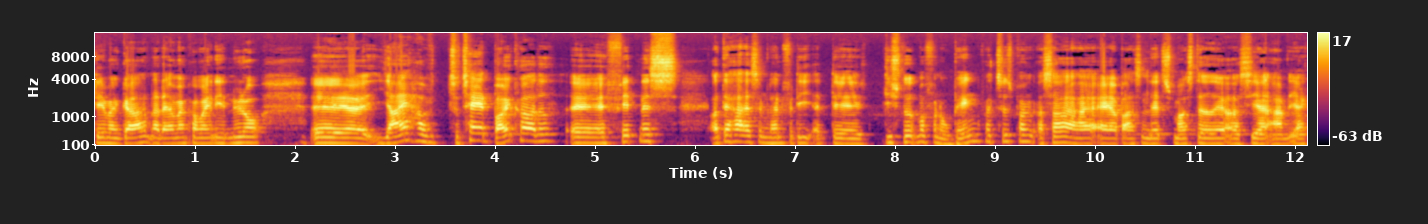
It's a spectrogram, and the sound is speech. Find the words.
det, man gør, når det er, man kommer ind i et nyt år. Øh, jeg har totalt boykottet øh, fitness, og det har jeg simpelthen, fordi at øh, de snød mig for nogle penge på et tidspunkt, og så er, er jeg bare sådan lidt småstedig og siger, at jeg,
